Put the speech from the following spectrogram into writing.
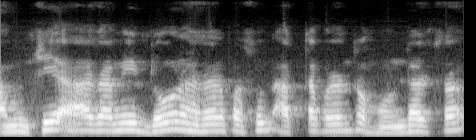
आमची आज आम्ही दोन हजारपासून आत्तापर्यंत होंडाचं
